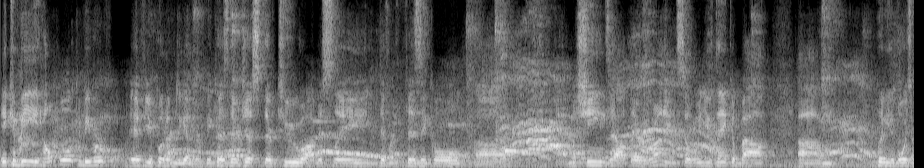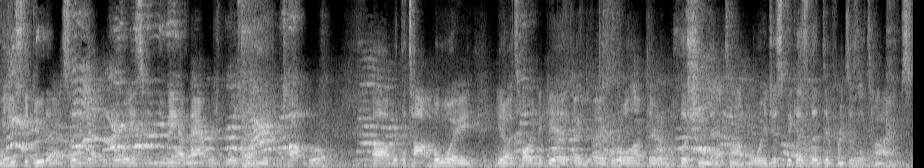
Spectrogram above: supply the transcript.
it can be helpful, it can be hurtful if you put them together because they're just they're two obviously different physical uh, uh, machines out there running. So when you think about um, putting the boys, we used to do that. So you got the boys, you may have an average boys running with the top girl. Uh, with the top boy, you know, it's hard to get a, a girl out there pushing that top boy just because of the differences of times.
